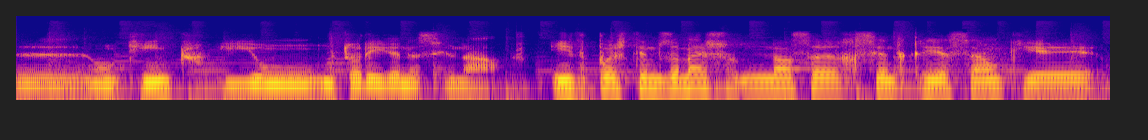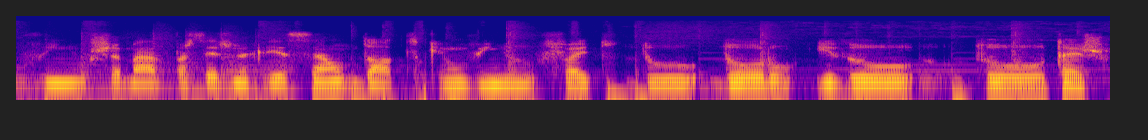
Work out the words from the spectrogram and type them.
eh, um tinto e um, Toriga Nacional. E depois temos a mais nossa recente criação, que é o vinho chamado Parceiros na Criação, DOT, que é um vinho feito do Douro e do, do Tejo.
